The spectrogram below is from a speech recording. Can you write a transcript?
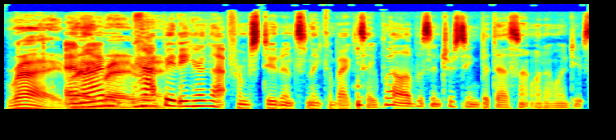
right, And right, I'm right, happy right. to hear that from students, and they come back and say, "Well, it was interesting, but that's not what I want to do."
